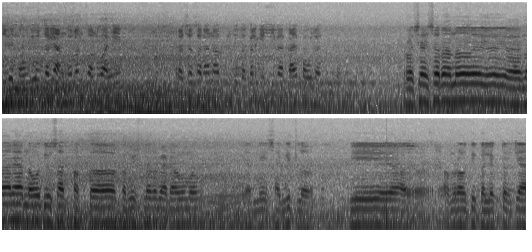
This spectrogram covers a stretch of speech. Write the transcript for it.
गेले नऊ दिवस झाले आंदोलन चालू आहे. प्रशासनानं तुमची दखल घेतली का? काय पाऊल आहे तुमचं प्रशासनानं येणाऱ्या नऊ दिवसात फक्त कमिशनर मॅडम यांनी सांगितलं की अमरावती कलेक्टरच्या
